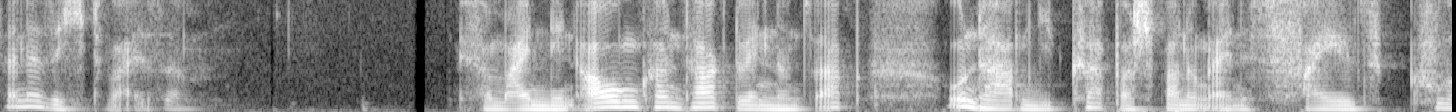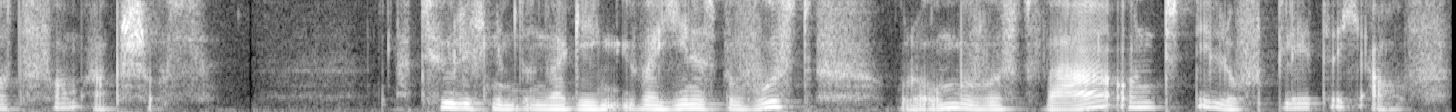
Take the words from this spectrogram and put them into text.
seiner Sichtweise. Wir vermeiden den Augenkontakt, wenden uns ab und haben die Körperspannung eines Pfeils kurz vorm Abschuss. Natürlich nimmt unser Gegenüber jenes bewusst oder unbewusst wahr und die Luft lädt sich auf.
